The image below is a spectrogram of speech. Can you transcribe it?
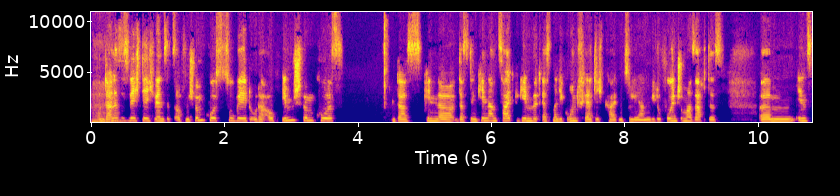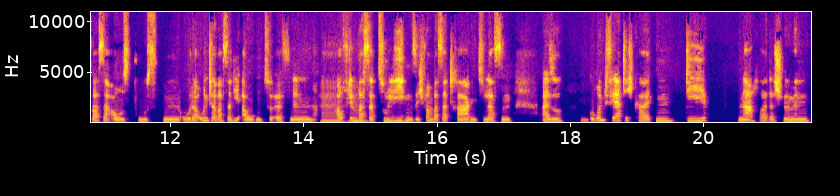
Mhm. Und dann mhm. ist es wichtig, wenn es jetzt auf einen Schwimmkurs zugeht oder auch im Schwimmkurs, dass Kinder, dass den Kindern Zeit gegeben wird, erstmal die Grundfertigkeiten zu lernen, wie du vorhin schon mal sagtest, ähm, ins Wasser auspusten oder unter Wasser die Augen zu öffnen, mhm. auf dem Wasser zu liegen, sich vom Wasser tragen zu lassen. Also Grundfertigkeiten, die nachher das Schwimmen,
